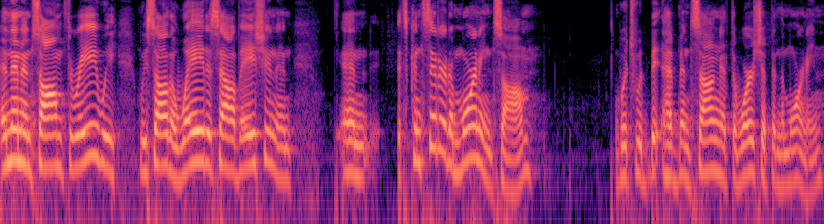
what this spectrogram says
And then in Psalm 3, we, we saw the way to salvation, and, and it's considered a morning psalm, which would be, have been sung at the worship in the morning.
